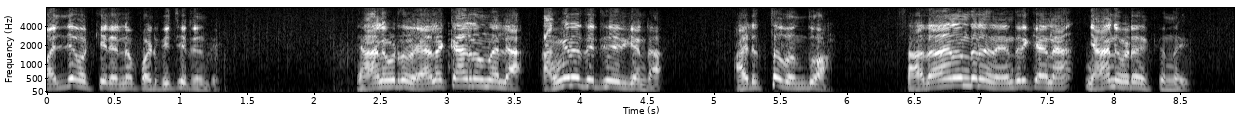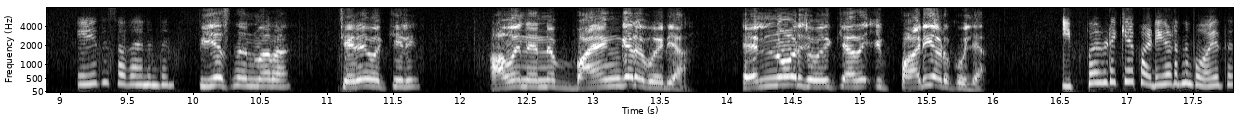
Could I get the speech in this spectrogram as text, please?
വലിയ വക്കീൽ എന്നെ പഠിപ്പിച്ചിട്ടുണ്ട്. ഞാനിവിടുത്തെ വേലക്കാരനൊന്നല്ല അങ്ങനെ തെറ്റിദ്ധരിക്കണ്ട. അടുത്ത ബന്ധുവാ. സദാനന്ദനെ നിയന്ത്രിക്കാനാ ഞാൻ ഇവിടെ നിൽക്കുന്നത്. ഏത് സദാനന്ദൻ? പി എസ് നന്മാറ ചെറിയ വക്കീൽ. അവൻ എന്നെ ഭയങ്കര പേടിയാ. എന്നോട് ചോദിക്കാതെ ഈ പടി അടക്കൂല ഇപ്പൊ എവിടേക്കാ പടികടന്ന് പോയത്?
